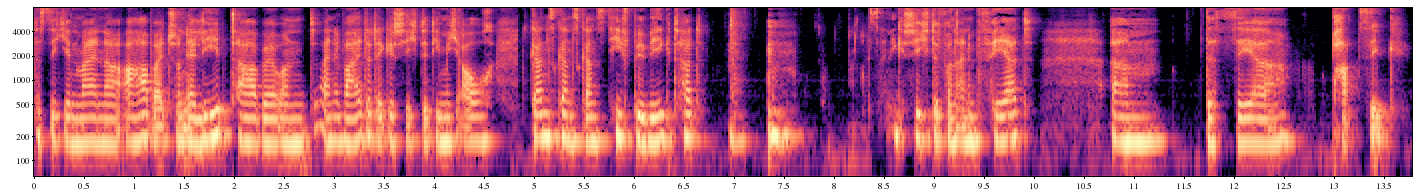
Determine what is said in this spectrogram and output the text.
das ich in meiner Arbeit schon erlebt habe und eine weitere Geschichte, die mich auch ganz, ganz, ganz tief bewegt hat. Das ist eine Geschichte von einem Pferd, ähm, das sehr patzig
